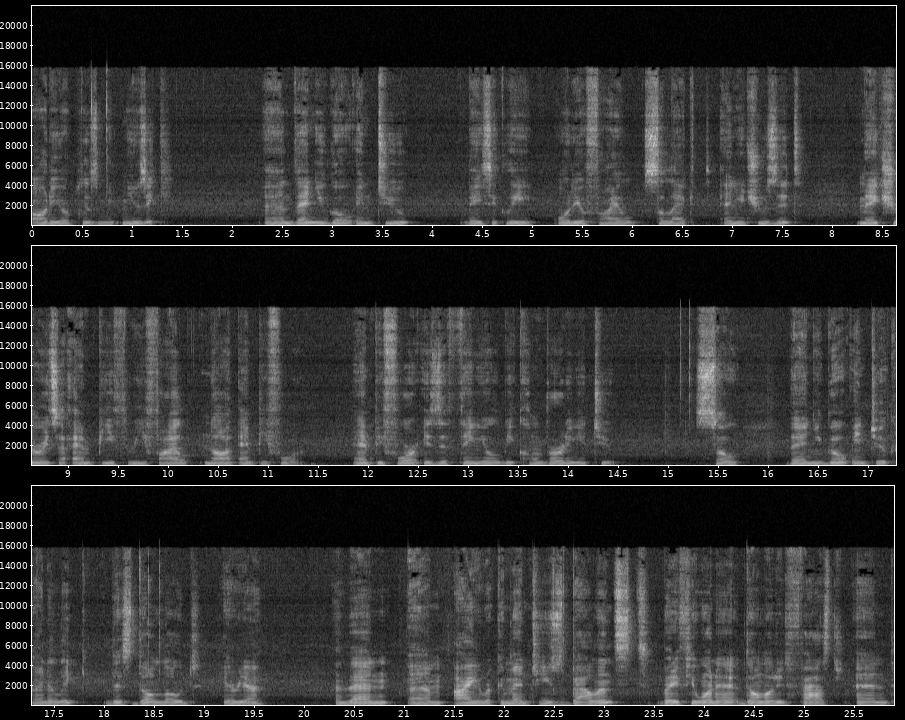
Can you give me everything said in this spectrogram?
audio plus music and then you go into basically audio file select and you choose it. Make sure it's a mp3 file not mp4 mp4 is the thing you'll be converting it to. So then you go into kind of like this download area and then um, I recommend to use balanced but if you want to download it fast and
